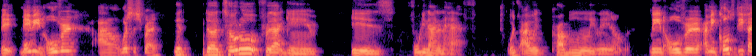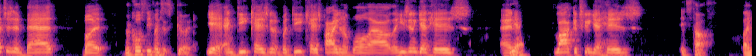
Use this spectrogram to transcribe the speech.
Maybe, maybe an over. I don't. What's the spread? The the total for that game is 49 and a half, which I would probably lean over. Lean over. I mean, Colts defense isn't bad, but The Colts defense is good. yeah, and DK is gonna. But DK is probably gonna ball out. Like he's gonna get his, and Yeah. Lockett's gonna get his. It's tough. Like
